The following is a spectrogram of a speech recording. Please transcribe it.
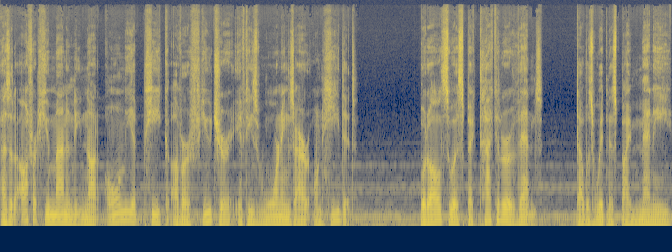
as it offered humanity not only a peek of our future if these warnings are unheeded, but also a spectacular event that was witnessed by many,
